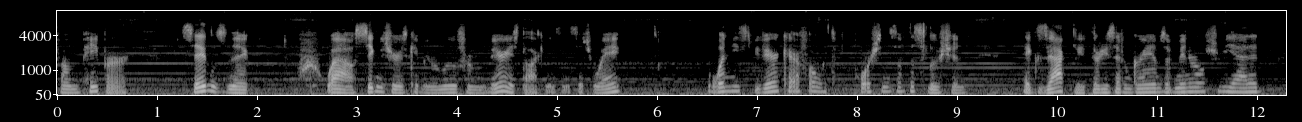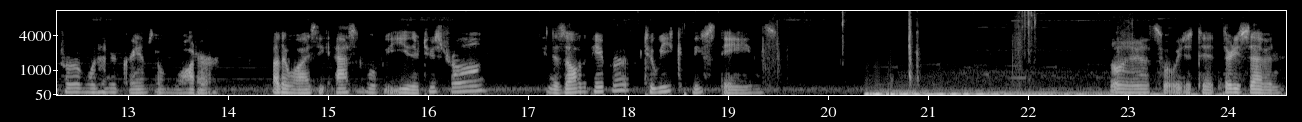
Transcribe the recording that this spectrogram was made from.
from paper. Signature, wow, signatures can be removed from various documents in such a way. One needs to be very careful with the proportions of the solution. Exactly 37 grams of mineral should be added per 100 grams of water. Otherwise, the acid will be either too strong and dissolve the paper, or too weak, leave stains. Oh yeah, that's what we just did. 37.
